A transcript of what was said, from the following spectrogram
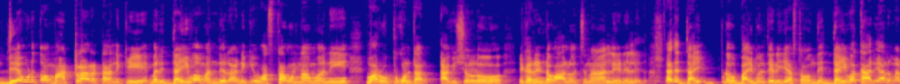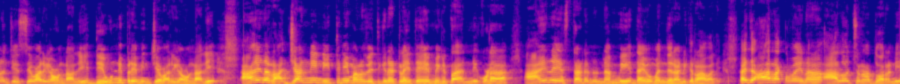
దేవుడితో మాట్లాడటానికి మరి దైవ మందిరానికి వస్తూ ఉన్నాము అని వారు ఒప్పుకుంటారు. ఆ విషయంలో ఇక రెండవ ఆలోచన లేనే లేదు. అయితే దై ఇప్పుడు బైబిల్ తెలియజేస్తూ ఉంది దైవ కార్యాలు మనం చేసేవారిగా ఉండాలి దేవుణ్ణి ప్రేమించేవారిగా ఉండాలి ఆయన రాజ్యాన్ని నీతిని మనం వెతికినట్లయితే మిగతా అన్నీ కూడా ఆయన ఇస్తాడని నమ్మి దైవ మందిరానికి రావాలి. అయితే ఆ రకమైన ఆలోచన ధోరణి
